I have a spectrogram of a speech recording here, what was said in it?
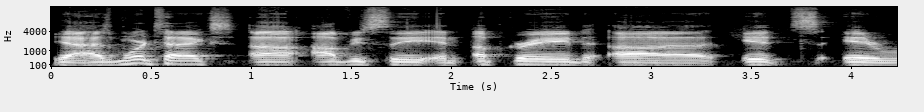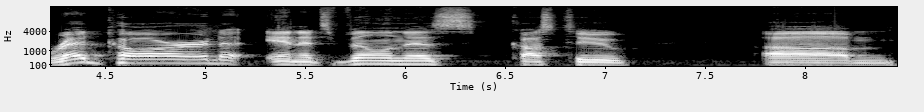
Yeah, it has more text. Uh, obviously, an upgrade. Uh, it's a red card and it's villainous. Cost two. Um,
